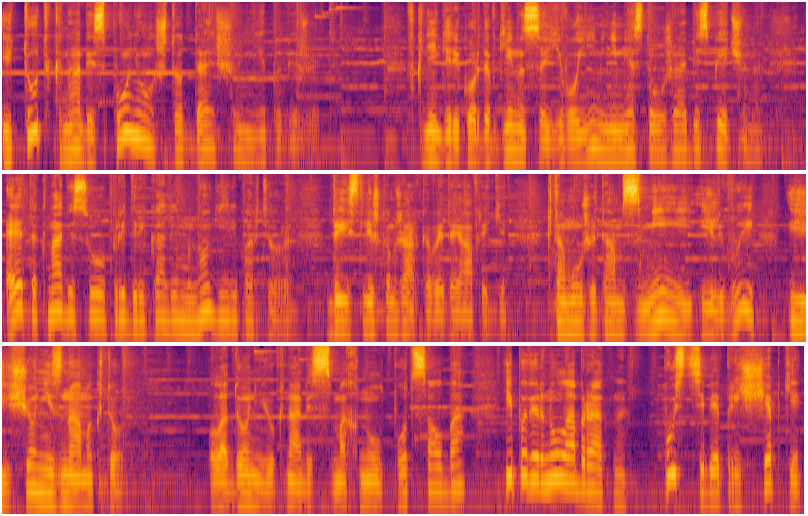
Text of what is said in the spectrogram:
И тут Кнабис понял, что дальше не побежит. В книге рекордов Гиннесса его имени место уже обеспечено – это к Набису предрекали многие репортеры. Да и слишком жарко в этой Африке. К тому же там змеи и львы, и еще не знамо кто. Ладонью Кнабис смахнул пот со лба и повернул обратно. Пусть себе прищепки,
